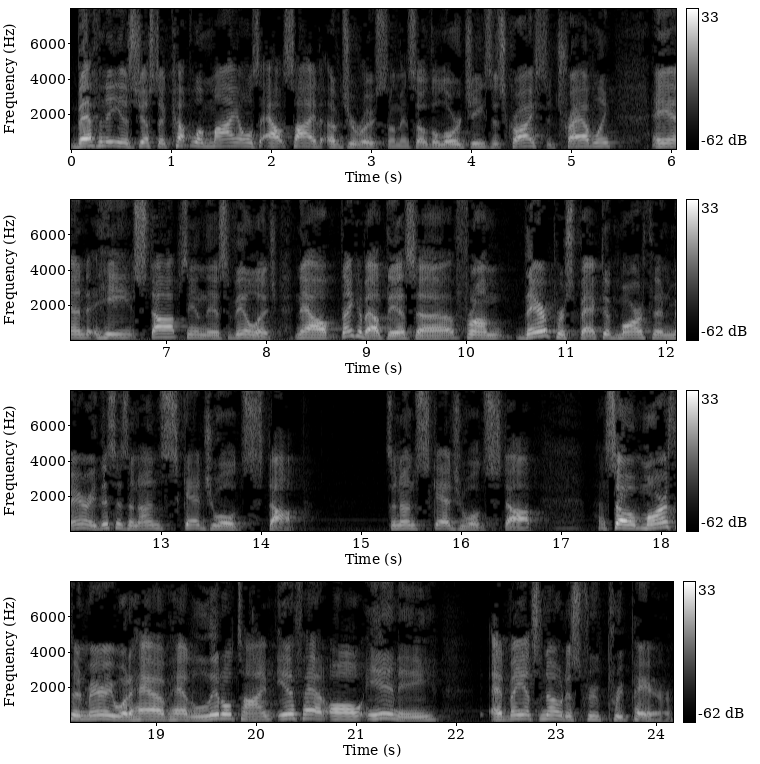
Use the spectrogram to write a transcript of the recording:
Bethany is just a couple of miles outside of Jerusalem. And so the Lord Jesus Christ is traveling and he stops in this village. Now, think about this. Uh, from their perspective, Martha and Mary, this is an unscheduled stop. It's an unscheduled stop. So, Martha and Mary would have had little time, if at all any, advance notice to prepare.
